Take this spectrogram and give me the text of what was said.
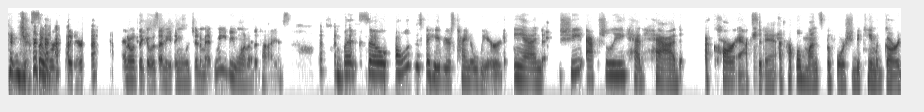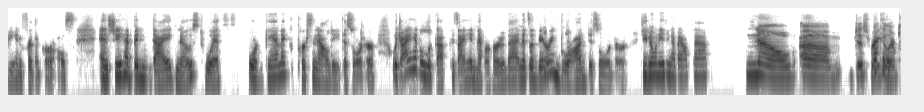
just so we're clear, I don't think it was anything legitimate. Maybe one of the times. But so all of this behavior is kind of weird. And she actually had had a car accident a couple months before she became a guardian for the girls. And she had been diagnosed with organic personality disorder, which I had to look up because I had never heard of that. And it's a very broad disorder. Do you know anything about that? No, um, just regular okay.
